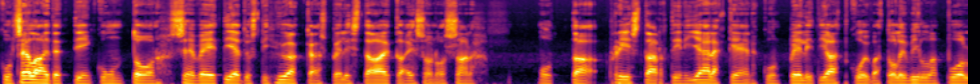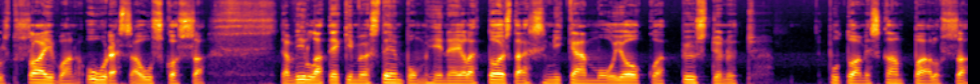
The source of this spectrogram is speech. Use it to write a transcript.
Kun se laitettiin kuntoon, se vei tietysti hyökkäyspelistä aika ison osan, mutta restartin jälkeen, kun pelit jatkuivat, oli Villan puolustus aivan uudessa uskossa. Ja Villa teki myös tempun, mihin ei ole toistaiseksi mikään muu joukkue pystynyt putoamiskamppailussa.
